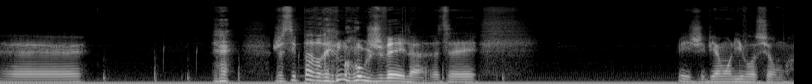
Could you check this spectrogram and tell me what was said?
Euh... je sais pas vraiment où je vais là. C'est... J'ai bien mon livre sur moi,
